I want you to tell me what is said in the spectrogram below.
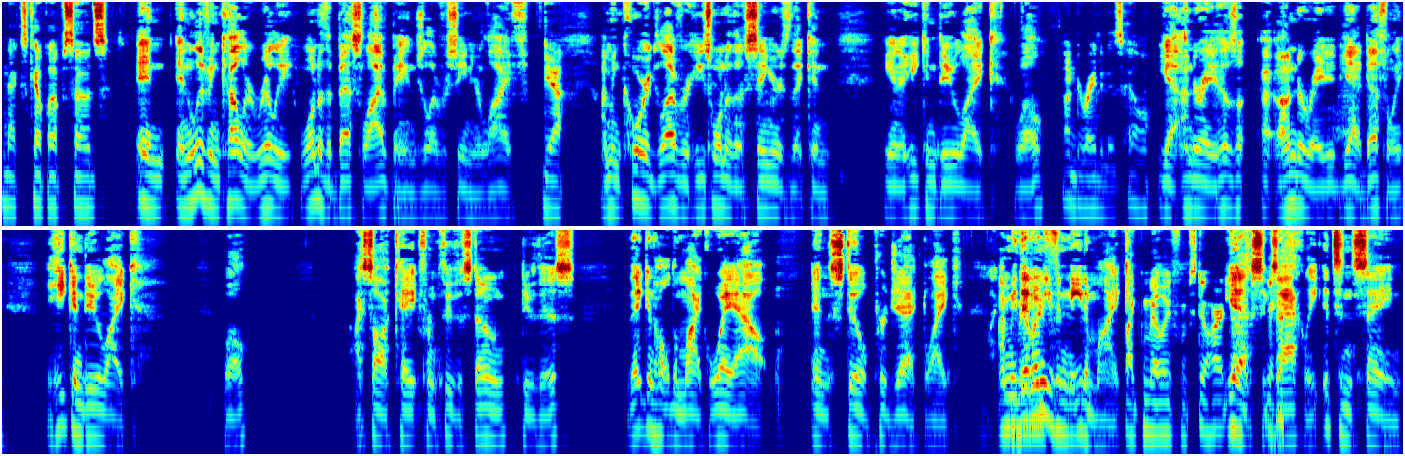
next couple episodes. And and Living Colour really one of the best live bands you'll ever see in your life. Yeah. I mean Corey Glover, he's one of those singers that can, you know, he can do like well, Underrated as hell. Yeah, underrated. Uh, underrated. Yeah, definitely. He can do like, well, I saw Kate from Through the Stone do this. They can hold the mic way out and still project like I mean, they don't even need a mic. like Millie from Steelheart. yes, exactly. It's insane.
